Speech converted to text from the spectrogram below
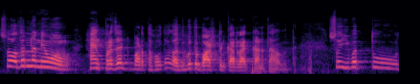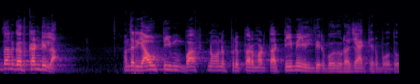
ಸೊ ಅದನ್ನು ನೀವು ಹ್ಯಾಂಗೆ ಪ್ರೆಸೆಂಟ್ ಮಾಡ್ತಾ ಹೋದಾಗ ಅದ್ಭುತ ಭಾಷಣಕಾರರಾಗಿ ಕಾಣ್ತಾ ಹೋಗುತ್ತೆ. ಸೊ ಇವತ್ತು ನನಗೆ ಅದು ಕಂಡಿಲ್ಲ. ಅಂದರೆ ಯಾವ ಟೀಮ್ ಭಾಷಣವನ್ನು ಪ್ರಿಪೇರ್ ಮಾಡ್ತಾ ಟೀಮೇ ಇಲ್ದಿರ್ಬೋದು, ರಜೆ ಹಾಕಿರ್ಬೋದು,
